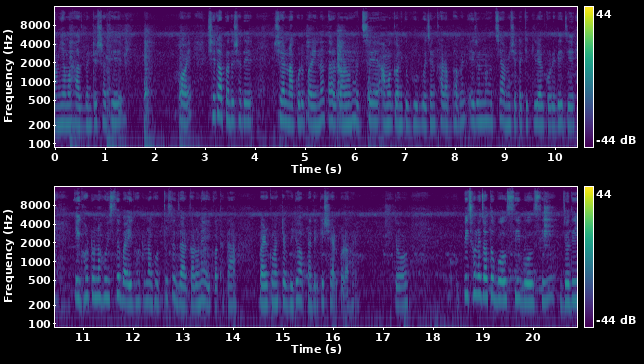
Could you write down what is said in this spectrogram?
আমি আমার হাজব্যান্ডের সাথে হয় সেটা আপনাদের সাথে শেয়ার না করে পারি না। তার কারণ হচ্ছে আমাকে অনেকে ভুল বোঝেন, খারাপ ভাবেন। এই জন্য হচ্ছে আমি সেটাকে ক্লিয়ার করে দিই যে এই ঘটনা হয়েছে বা এই ঘটনা ঘটতেছে, যার কারণে এই কথাটা বা এরকম একটা ভিডিও আপনাদেরকে শেয়ার করা হয়। তো পিছনে যত বলছি বলছি, যদি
